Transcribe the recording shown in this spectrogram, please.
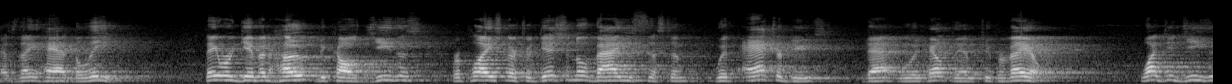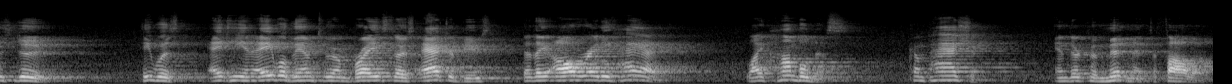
as they had believed. They were given hope because Jesus replaced their traditional value system with attributes that would help them to prevail. What did Jesus do? He, was, he enabled them to embrace those attributes that they already had, like humbleness, compassion, and their commitment to follow.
